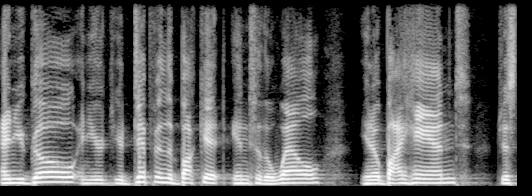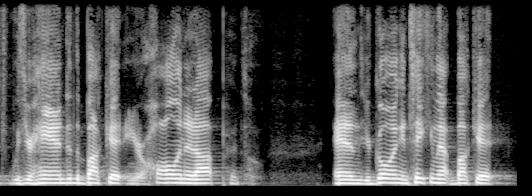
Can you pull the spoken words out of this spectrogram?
And you go and you're, you're dipping the bucket into the well, you know, by hand, just with your hand in the bucket, and you're hauling it up. And you're going and taking that bucket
